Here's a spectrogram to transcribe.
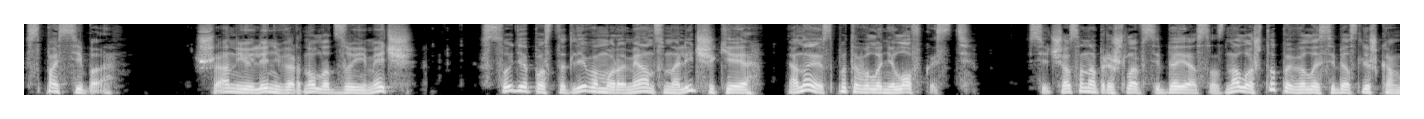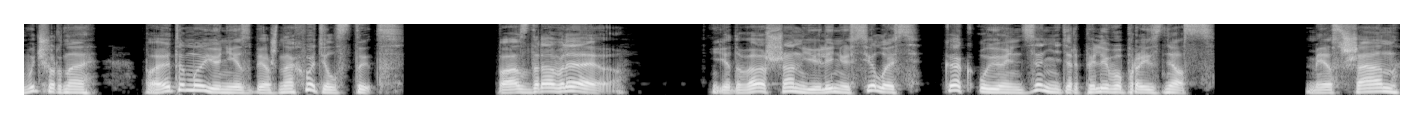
«Спасибо». Шан Юлинь вернула Цзуи меч. Судя по стыдливому румянцу на личике, она испытывала неловкость. Сейчас она пришла в себя и осознала, что повела себя слишком вычурно, поэтому её неизбежно охватил стыд. «Поздравляю!» Едва Шан Юлинь уселась, как Уюньцзянь нетерпеливо произнес: «Мисс Шан,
